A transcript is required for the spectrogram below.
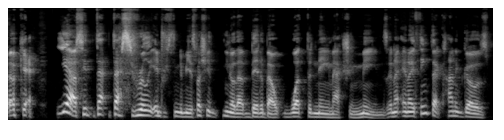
Okay. Yeah, see that that's really interesting to me, especially you know that bit about what the name actually means, and and I think that kind of goes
